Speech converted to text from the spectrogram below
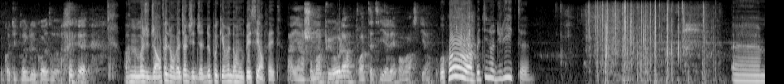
Mais Quand tu te moques de quoi, toi? Oh mais moi j'ai déjà. En fait on va dire que j'ai déjà deux Pokémon dans mon PC en fait. Ah, il y a un chemin plus haut là, on pourra peut-être y aller pour voir ce qu'il y a. Oh oh un petit nodulite Euh...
